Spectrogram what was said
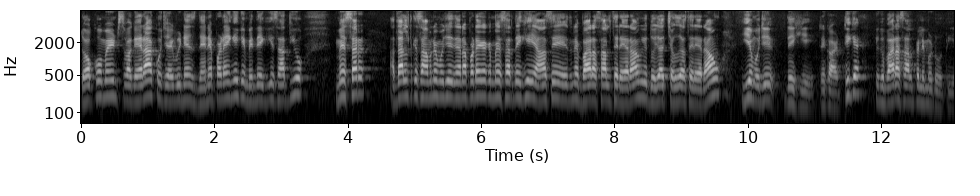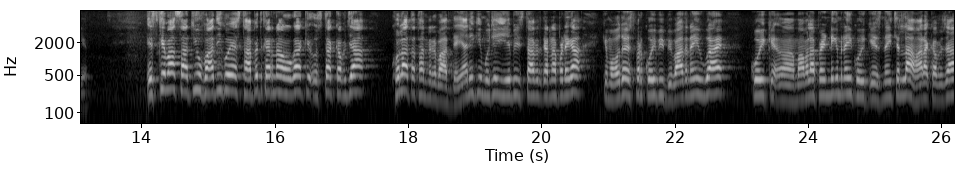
डॉक्यूमेंट्स वगैरह कुछ एविडेंस देने पड़ेंगे कि मैं देखिए साथियों, मैं सर, अदालत के सामने मुझे देना पड़ेगा कि मैं सर देखिए यहाँ से इतने बारह साल से रह रहा हूँ, ये 2014 से रह रहा हूँ, ये मुझे देखिए रिकॉर्ड ठीक है? क्योंकि बारह साल पर लिमिट होती है। इसके बाद साथियों, वादी को यह स्थापित करना होगा कि उसका कब्जा खुला तथा निर्बाध है, यानी कि मुझे ये भी स्थापित करना पड़ेगा कि महोदय, इस पर कोई भी विवाद नहीं हुआ है। कोई मामला पेंडिंग में नहीं, कोई केस नहीं चल रहा, हमारा कब्जा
